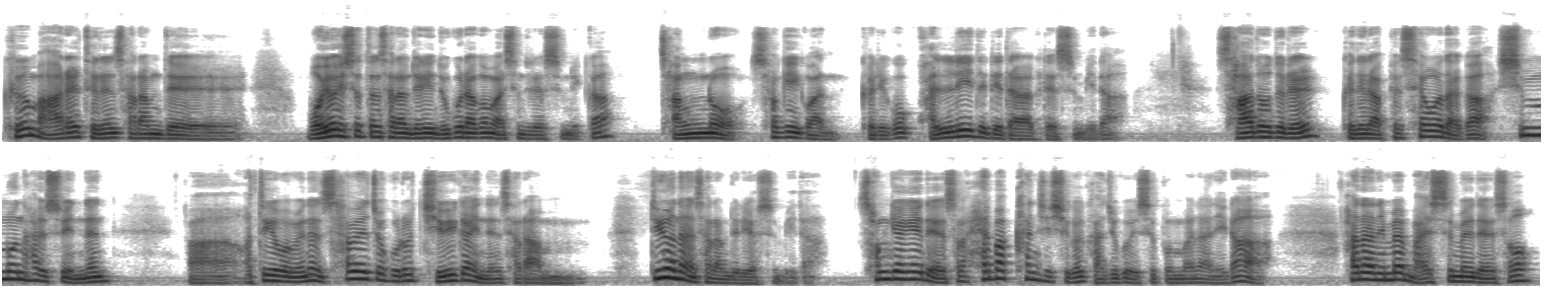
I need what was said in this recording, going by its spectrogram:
그 말을 들은 사람들, 모여 있었던 사람들이 누구라고 말씀드렸습니까? 장로, 서기관, 그리고 관리들이다 그랬습니다. 사도들을 그들 앞에 세워다가 신문할 수 있는, 아, 어떻게 보면 사회적으로 지위가 있는 사람, 뛰어난 사람들이었습니다. 성경에 대해서 해박한 지식을 가지고 있을 뿐만 아니라 하나님의 말씀에 대해서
